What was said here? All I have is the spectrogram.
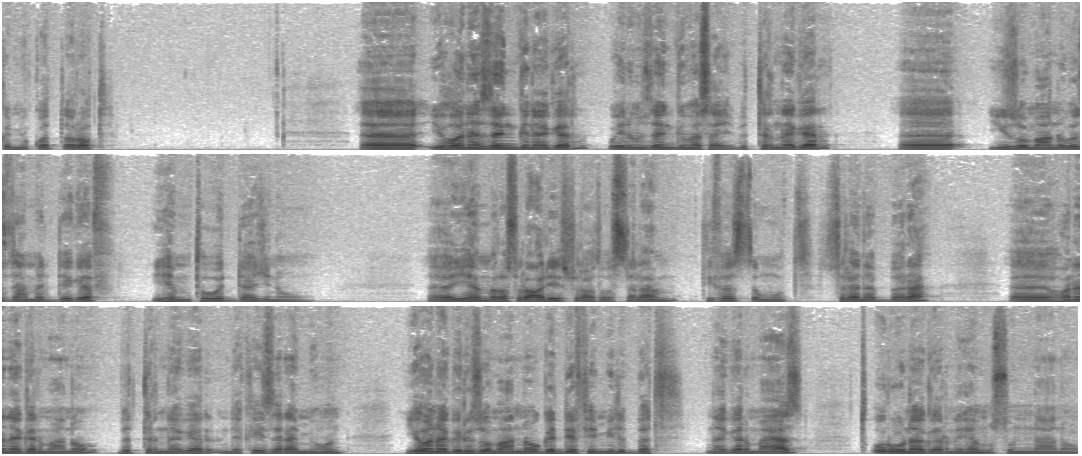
ከሚቆጠሩት የሆነ ዘንግ ነገር ወይንም ዘንግ መሳይ ብትር ነገር ይዞ ማኑ በዛ መደገፍ ይህም ተወዳጅ ነው ይህም ረሱል አለ ሰላቱ ወሰላም ትፈጽሙት ስለነበረ ሆነ ነገር ማ ነው ብትር ነገር እንደ ከይዘራም ይሁን የሆነ ነገር ይዞ ማን ነው ገደፍ የሚልበት ነገር መያዝ ጥሩ ነገር ነው። ይህም ሱና ነው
